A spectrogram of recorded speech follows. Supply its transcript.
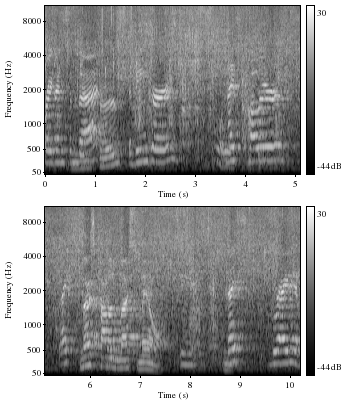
fragrance of that. curd. The bean curd. Nice color. Nice, Nice color, nice smell. Mm. nice variety of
